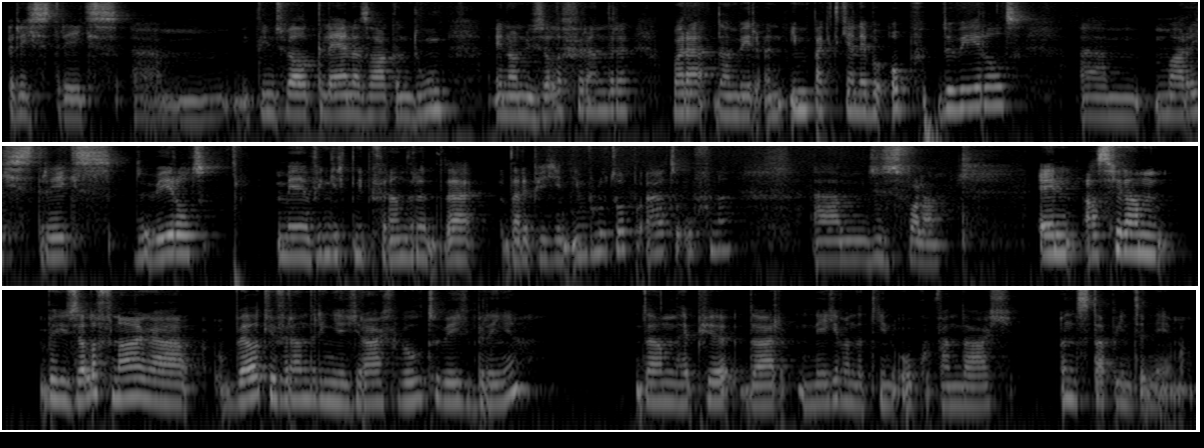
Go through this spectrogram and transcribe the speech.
rechtstreeks. Um, je kunt wel kleine zaken doen en aan jezelf veranderen, waar dan weer een impact kan hebben op de wereld. Um, maar rechtstreeks de wereld met een vingerknip veranderen, daar, daar heb je geen invloed op uit te oefenen. Um, dus voilà. En als je dan bij jezelf nagaat welke verandering je graag wilt teweegbrengen, dan heb je daar 9 van de 10 ook vandaag een stap in te nemen.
